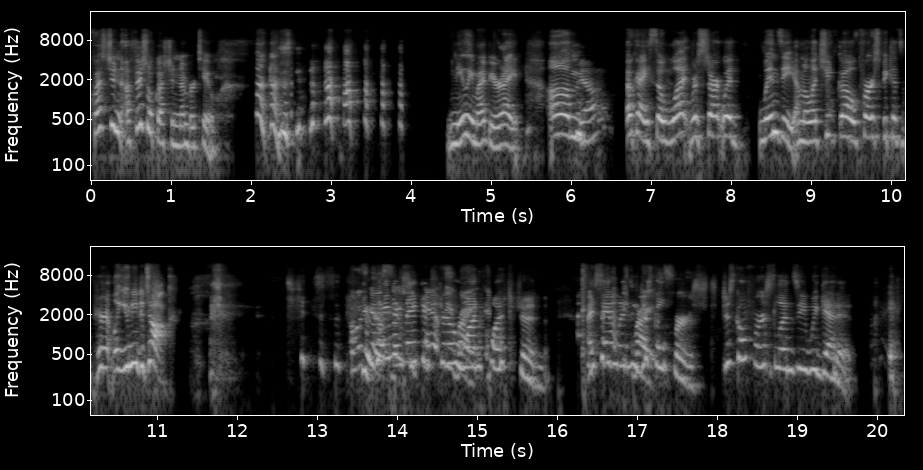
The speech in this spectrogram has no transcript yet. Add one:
question official question number two. Nili might be right. Um yeah. okay, so what we'll start with Lindsey. I'm gonna let you go first because apparently you need to talk. Jesus. You gonna can't even make it can't be through right. one question. I say, can't be Lindsey, just go first. Just go first, Lindsey. We get it. Okay,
